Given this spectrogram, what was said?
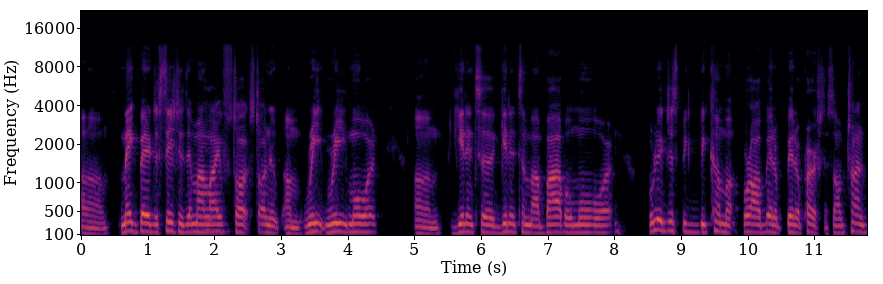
um make better decisions in my Mm-hmm. life. Start starting to um read read more, um get into get into my Bible more. Really just be, become a overall better better person. So I'm trying to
